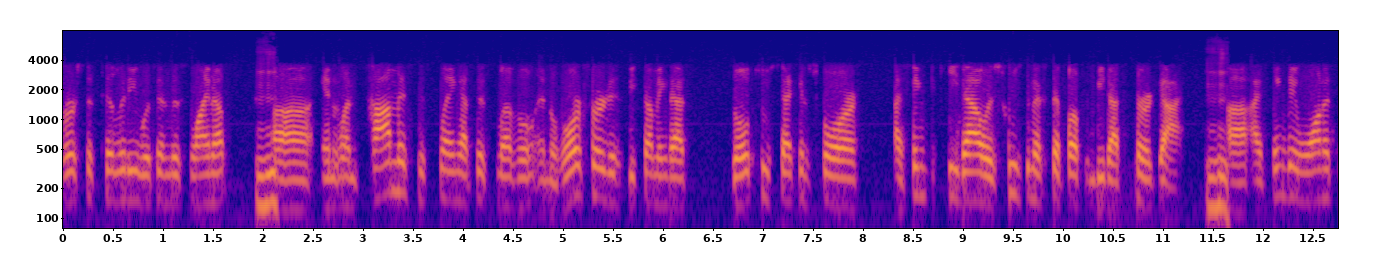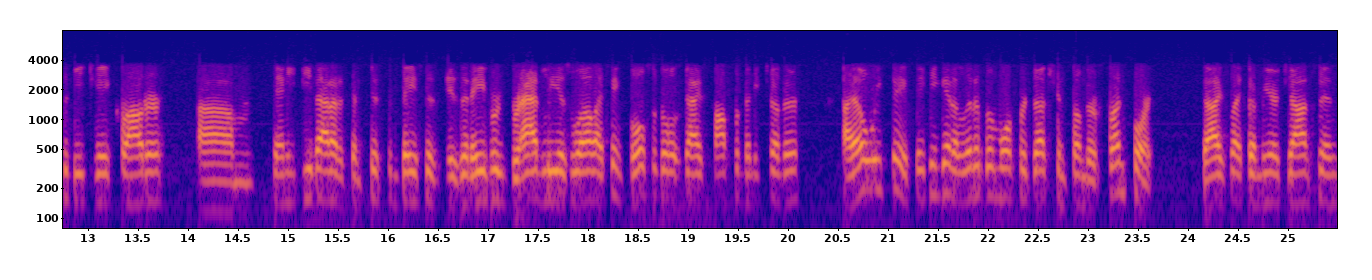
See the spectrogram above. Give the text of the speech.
versatility within this lineup. Mm-hmm. Uh, and when Thomas is playing at this level and Horford is becoming that go-to second scorer, I think the key now is who's going to step up and be that third guy. Mhm. Uh, I think they want it to be Jae Crowder. Um, can he be that on a consistent basis? Is it Avery Bradley as well? I think both of those guys complement each other. I always say if they can get a little bit more production from their front court, guys like Amir Johnson,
